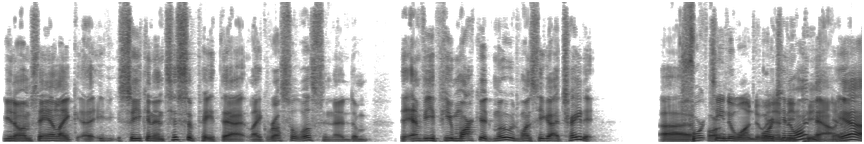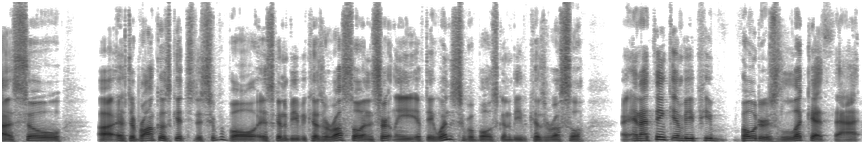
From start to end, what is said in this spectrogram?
you know what I'm saying? Like, uh, so you can anticipate that. Like Russell Wilson, uh, the, the MVP market moved once he got traded. Uh, 14 to 1 to win 14 to 1 MVP, now. yeah. Yeah. So uh, if the Broncos get to the Super Bowl, it's going to be because of Russell. And certainly if they win the Super Bowl, it's going to be because of Russell. And I think MVP voters look at that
